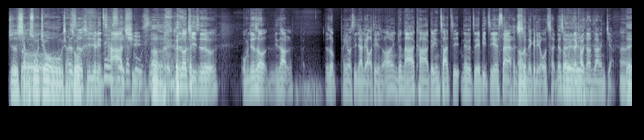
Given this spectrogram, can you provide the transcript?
就是想说就想说，其实有点这插曲。嗯，那时候其实我们就说你知道，那时候朋友私下聊天说啊，你就拿卡，隔天插职那个直接比职业赛，很顺的一个流程。那时候我们也在开玩笑这样讲，嗯对，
